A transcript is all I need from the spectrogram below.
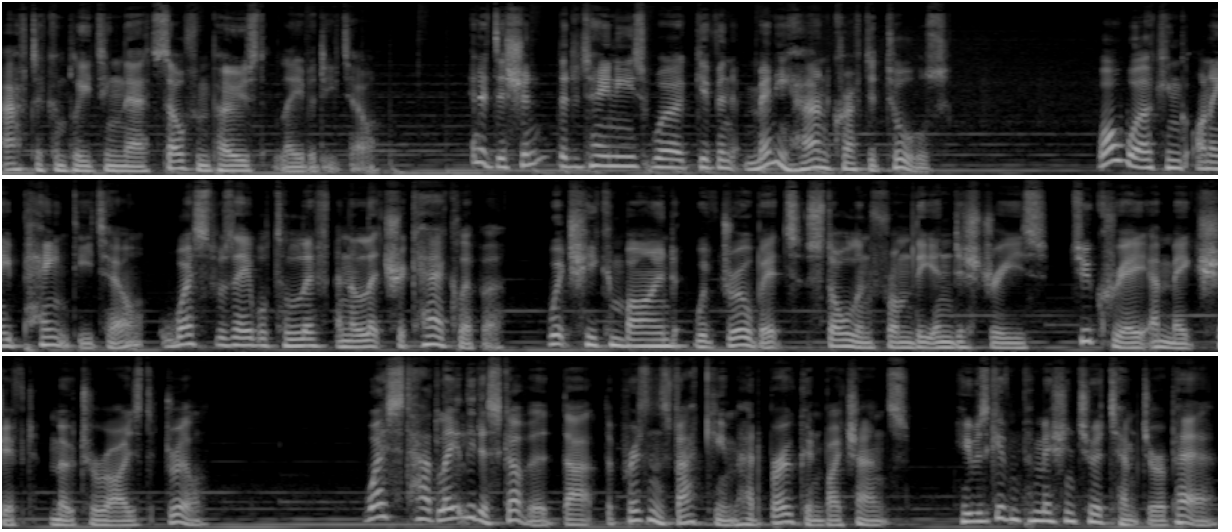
after completing their self imposed labour detail. In addition, the detainees were given many handcrafted tools. While working on a paint detail, West was able to lift an electric hair clipper which he combined with drill bits stolen from the industries to create a makeshift motorized drill. West had lately discovered that the prison's vacuum had broken by chance. He was given permission to attempt a repair,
